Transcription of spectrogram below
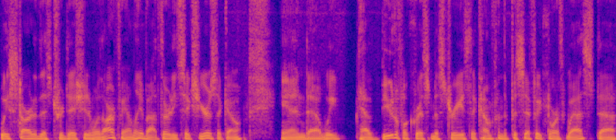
we started this tradition with our family about 36 years ago. And uh, we have beautiful Christmas trees that come from the Pacific Northwest, uh,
